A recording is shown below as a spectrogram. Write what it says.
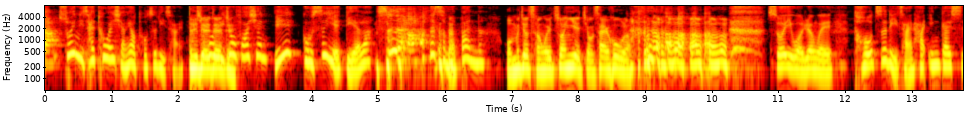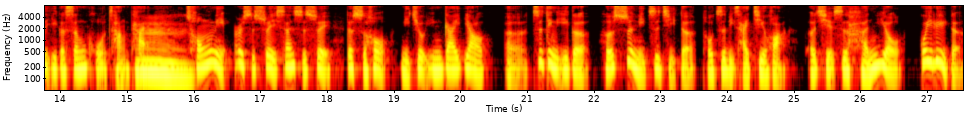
啊，所以你才突然想要投资理财，对对对结果你就发现，咦，股市也跌了，是啊，那怎么办呢？我们就成为专业韭菜户了。所以我认为投资理财它应该是一个生活常态。嗯，从你二十岁、三十岁的时候，你就应该要呃制定一个合适你自己的投资理财计划，而且是很有规律的、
